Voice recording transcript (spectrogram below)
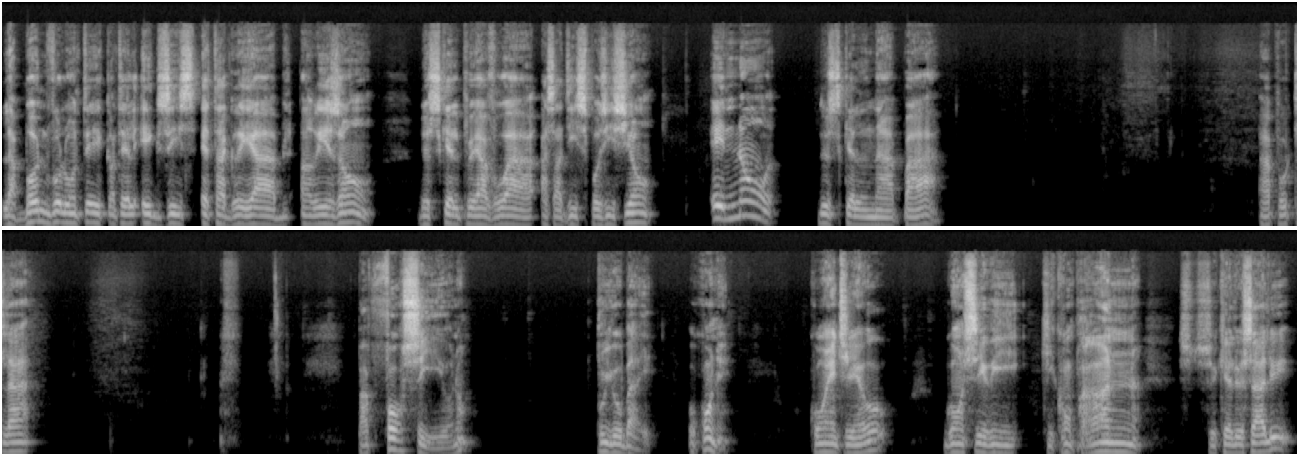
La bonne volonté, quand elle existe, est agréable en raison de ce qu'elle peut avoir à sa disposition et non de ce qu'elle n'a pas. Apôtre là, pas forcé, yo, non? Pour yo bail. Vous connaissez? Corinthiens, yo, gon série qui comprennent ce qu'est le salut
